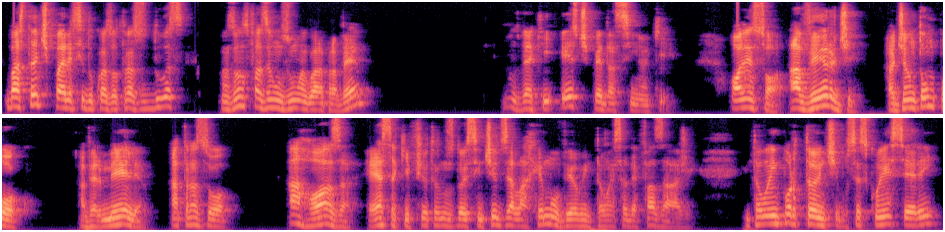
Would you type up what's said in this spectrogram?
Bastante parecido com as outras duas, mas vamos fazer um zoom agora para ver? Vamos ver aqui este pedacinho aqui. Olhem só, a verde adiantou um pouco, a vermelha atrasou. A rosa, essa que filtra nos dois sentidos, ela removeu então essa defasagem. Então é importante vocês conhecerem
